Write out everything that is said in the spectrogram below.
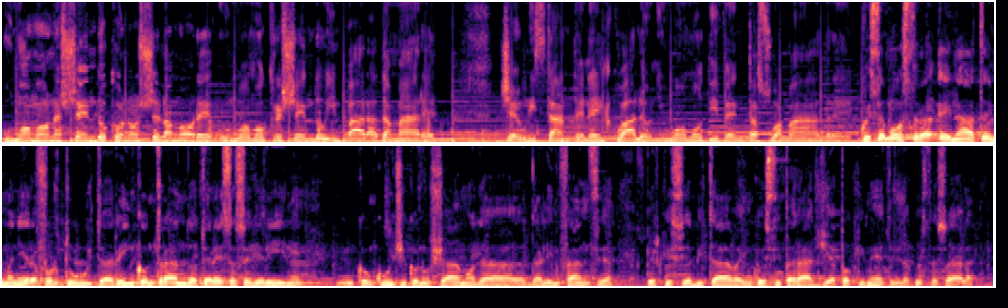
Un uomo nascendo conosce l'amore, un uomo crescendo impara ad amare. C'è un istante nel quale ogni uomo diventa sua madre. Questa mostra è nata in maniera fortuita, rincontrando Teresa Severini, con cui ci conosciamo da, dall'infanzia perché si abitava in questi paraggi a pochi metri da questa sala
